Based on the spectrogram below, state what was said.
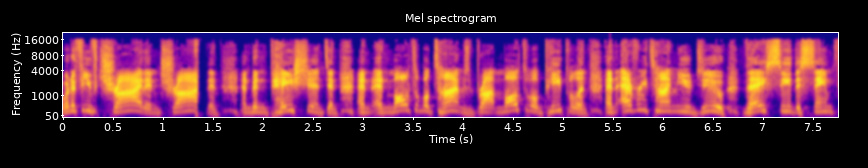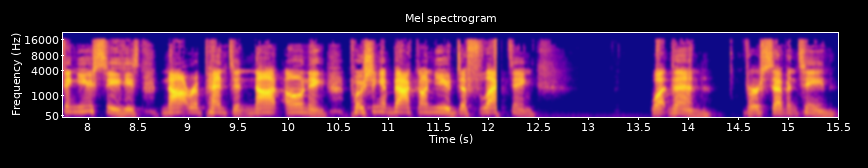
What if you've tried and tried and, and been patient and, and, and multiple times brought multiple people, and, and every time you do, they see the same thing you see? He's not repentant, not owning, pushing it back on you, deflecting. What then? Verse 17.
